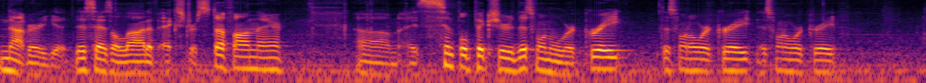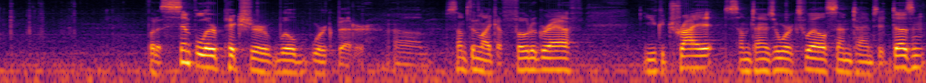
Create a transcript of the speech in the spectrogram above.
not very good. This has a lot of extra stuff on there. Um, a simple picture, this one will work great. This one will work great. This one will work great. But a simpler picture will work better. Um, something like a photograph, you could try it. Sometimes it works well, sometimes it doesn't.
